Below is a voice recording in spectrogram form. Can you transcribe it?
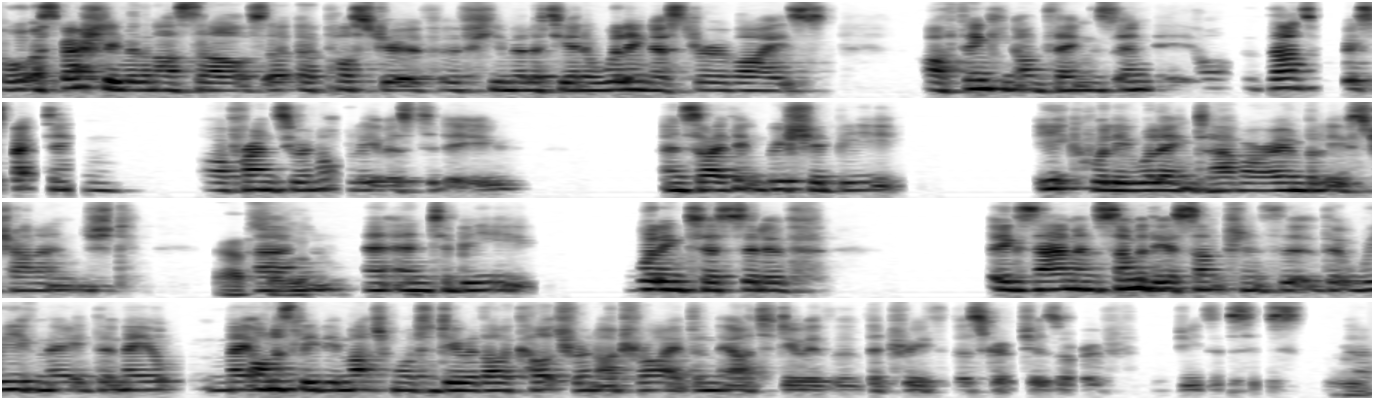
or especially within ourselves, a, a posture of, of, humility and a willingness to revise our thinking on things. And that's what we're expecting our friends who are not believers to do. And so I think we should be equally willing to have our own beliefs challenged Absolutely. Um, and, and, to be willing to sort of examine some of the assumptions that, that we've made that may may honestly be much more to do with our culture and our tribe than they are to do with the, the truth of the scriptures or of Jesus' mm-hmm. um,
